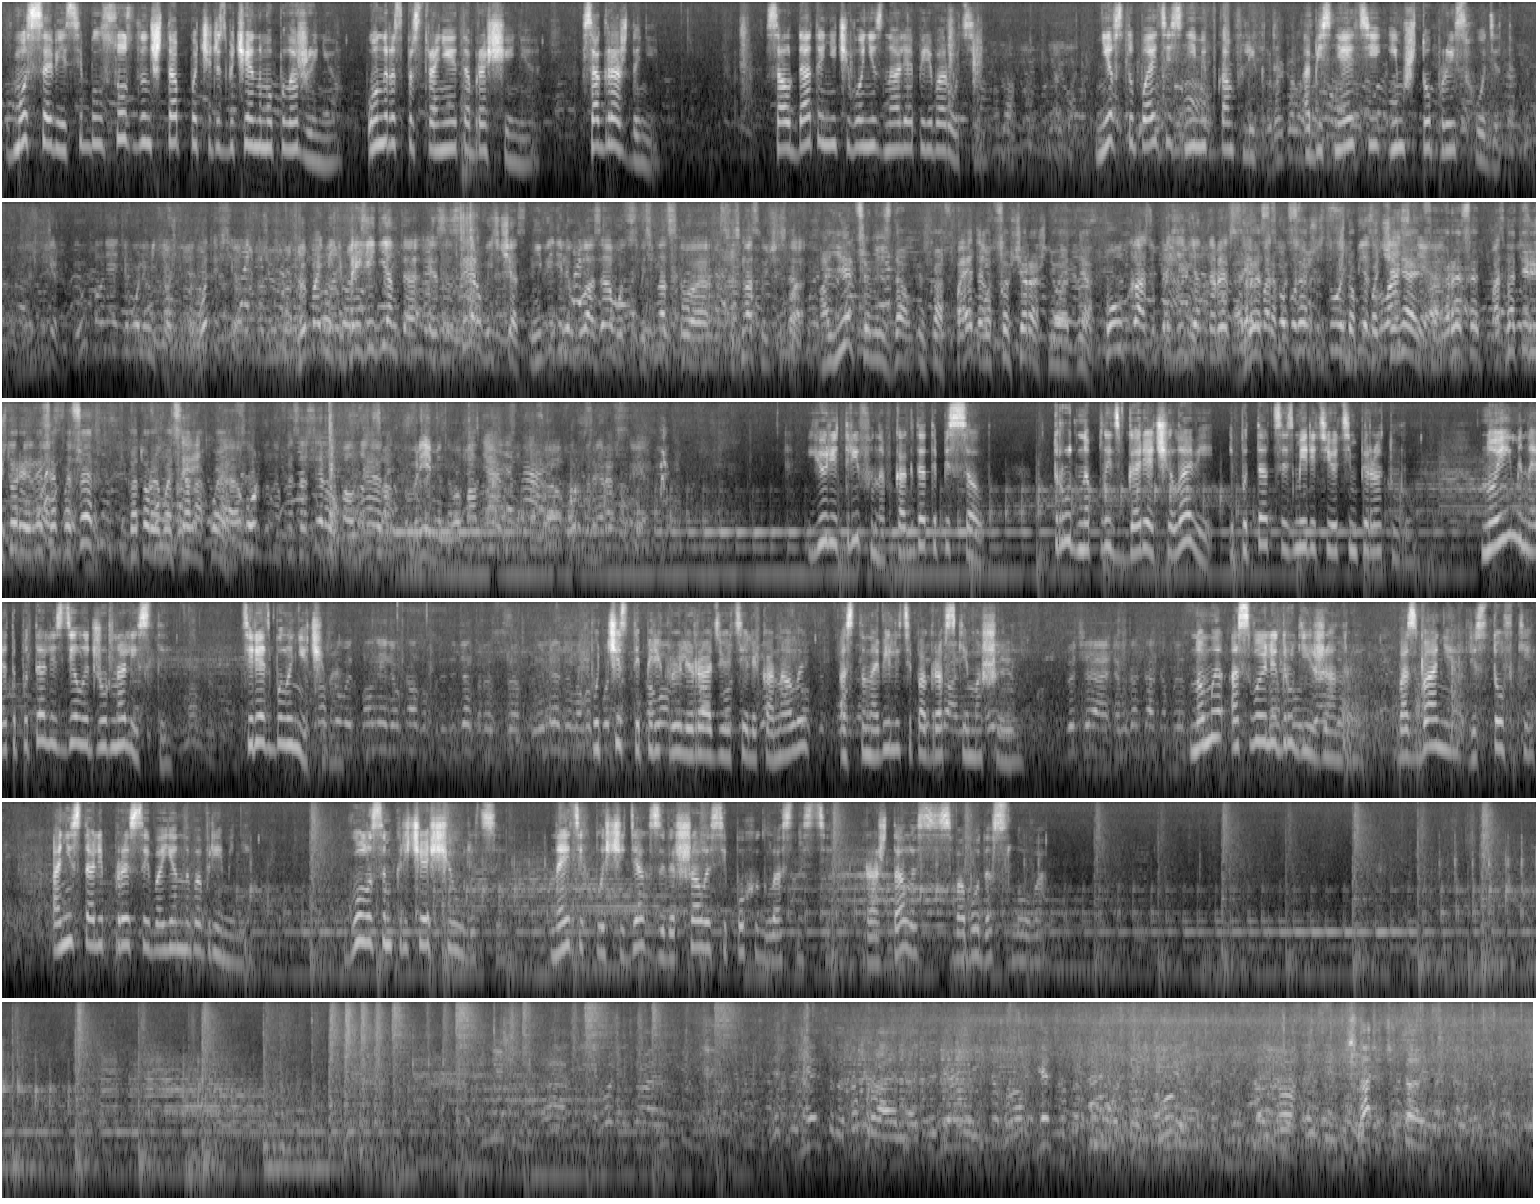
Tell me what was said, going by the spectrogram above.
В Моссовете был создан штаб по чрезвычайному положению. Он распространяет обращения. Сограждане, солдаты ничего не знали о перевороте. Не вступайте с ними в конфликт. Объясняйте им, что происходит выполняете волю мятежника. Вот и все. Вы поймите, президента СССР вы сейчас не видели в глаза вот с 18, с 18 числа. А Ельцин издал указ Поэтому, вот со вчерашнего дня. По указу президента РСФСР, поскольку существует без власти, РС, на территории РСФСР, которые власти находятся. Э, органов СССР выполняют, временно выполняют э, органы РСФСР. Юрий Трифонов когда-то писал, трудно плыть в горячей лаве и пытаться измерить ее температуру. Но именно это пытались сделать журналисты. Терять было нечего. Путчисты перекрыли радио и телеканалы, остановили типографские машины. Но мы освоили другие жанры – воззвания, листовки. Они стали прессой военного времени. Голосом кричащей улицы. На этих площадях завершалась эпоха гласности, рождалась свобода слова. Значит, читают.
